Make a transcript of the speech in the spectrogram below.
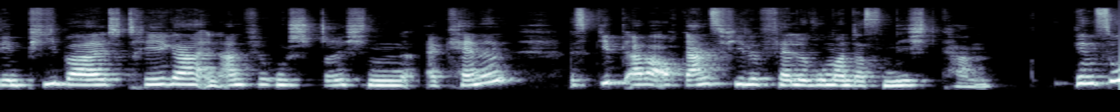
den Piebald-Träger in Anführungsstrichen erkennen. Es gibt aber auch ganz viele Fälle, wo man das nicht kann. Hinzu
